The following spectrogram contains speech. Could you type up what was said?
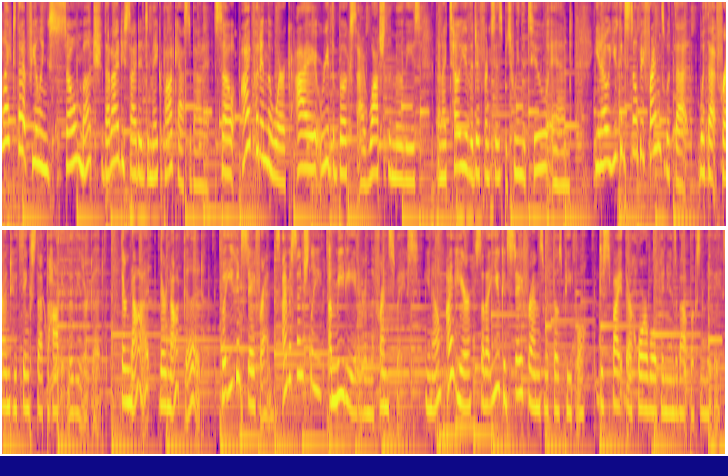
liked that feeling so much that I decided to make a podcast about it. So I put in the work, I read the books, I watch the movies, and I tell you the differences between the two and you know, you can still be friends with that with that friend who thinks that the Hobbit movies are good. They're not. They're not good. But you can stay friends. I'm essentially a mediator in the friend space, you know? I'm here so that you can stay friends with those people despite their horrible opinions about books and movies.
